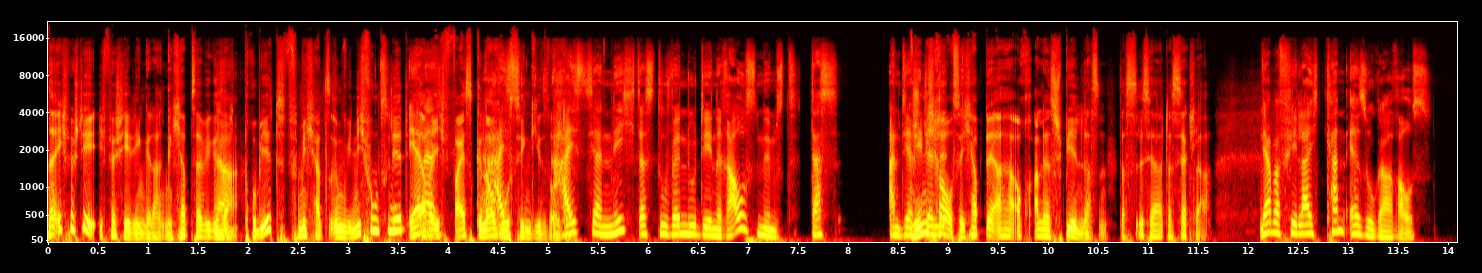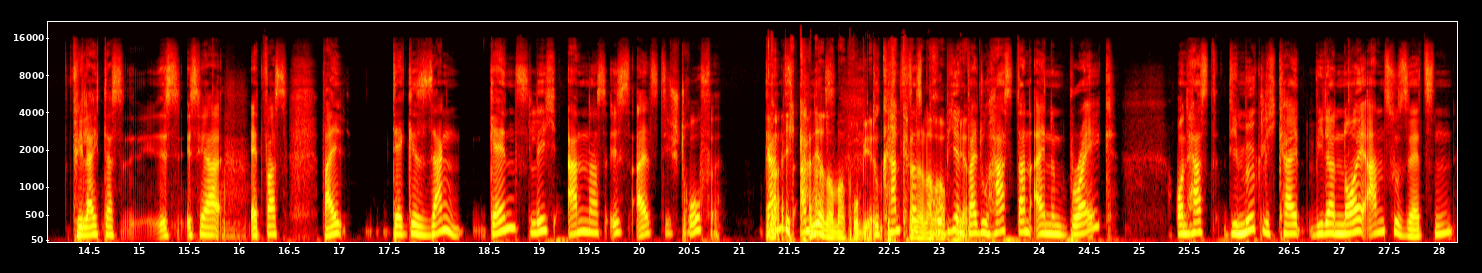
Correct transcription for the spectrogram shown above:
Na, ich verstehe, ich verstehe den Gedanken. Ich habe es ja, wie gesagt, Ja. probiert. Für mich hat es irgendwie nicht funktioniert, Ja, aber ich weiß genau, wo es hingehen sollte. Heißt ja nicht, dass du, wenn du den rausnimmst, das an der nee, Stelle. nicht raus. Ich habe ja auch alles spielen lassen. Das ist ja, das ist ja klar. Ja, aber vielleicht kann er sogar raus. Vielleicht das ist, ist ja etwas, weil der Gesang gänzlich anders ist als die Strophe. Ganz ja, ich kann anders. ja nochmal probieren. Du kannst kann das ja mal probieren, weil du hast dann einen Break und hast die Möglichkeit, wieder neu anzusetzen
